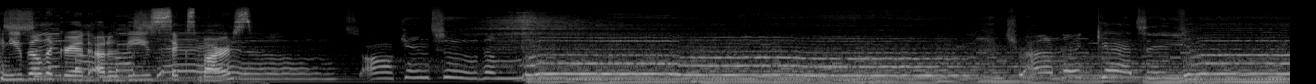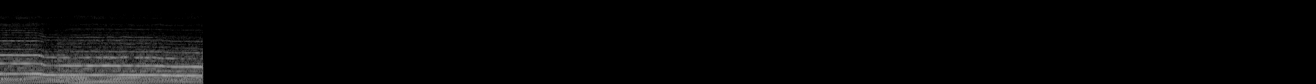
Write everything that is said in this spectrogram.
Can you build a grid out of these six bars? Talking to the moon, trying to get to.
